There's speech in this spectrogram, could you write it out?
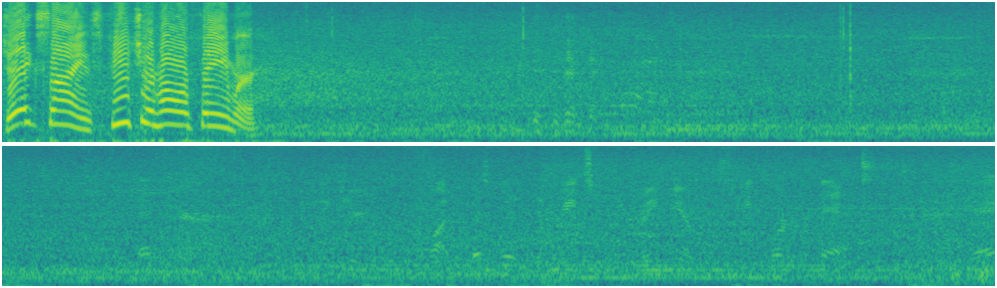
Jake Sines, future Hall of Famer. Best way to reach it right here from the sweet part of the bat. Okay?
